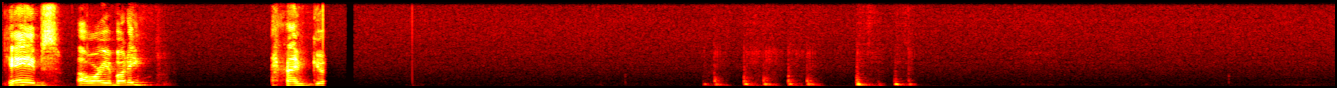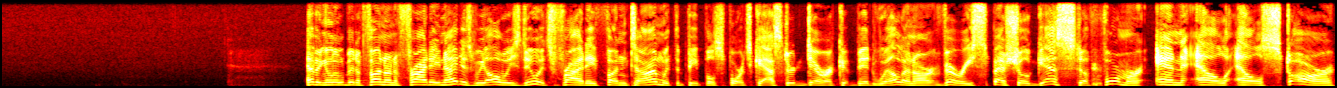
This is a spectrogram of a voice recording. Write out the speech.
Cabes, how are you, buddy? I'm good. Having a little bit of fun on a Friday night, as we always do. It's Friday fun time with the people Sportscaster, Derek Bidwell, and our very special guest, a former NLL star,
